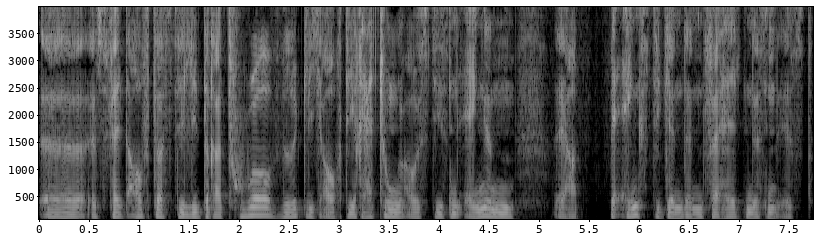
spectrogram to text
äh, es fällt auf, dass die Literatur wirklich auch die Rettung aus diesen engen ja, beängstigenden Verhältnissen ist.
